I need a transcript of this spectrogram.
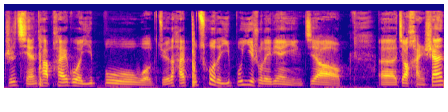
之前他拍过一部我觉得还不错的一部艺术类电影，叫。呃，叫《喊山》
